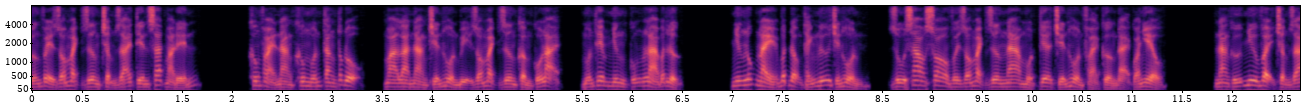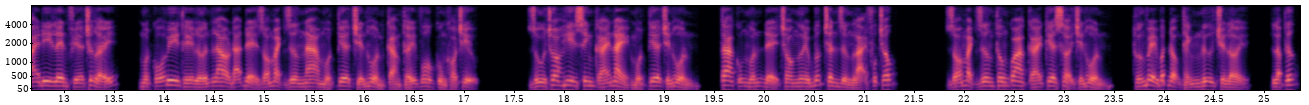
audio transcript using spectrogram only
hướng về gió mạch dương chậm rãi tiến sát mà đến. Không phải nàng không muốn tăng tốc độ, mà là nàng chiến hồn bị gió mạch dương cầm cố lại, muốn thêm nhưng cũng là bất lực. Nhưng lúc này bất động thánh nữ chiến hồn, dù sao so với gió mạch dương na một tia chiến hồn phải cường đại quá nhiều nàng cứ như vậy chậm rãi đi lên phía trước lấy, một cỗ uy thế lớn lao đã để gió mạch dương na một tia chiến hồn cảm thấy vô cùng khó chịu. Dù cho hy sinh cái này một tia chiến hồn, ta cũng muốn để cho ngươi bước chân dừng lại phút chốc. Gió mạch dương thông qua cái kia sợi chiến hồn, hướng về bất động thánh nữ truyền lời, lập tức,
